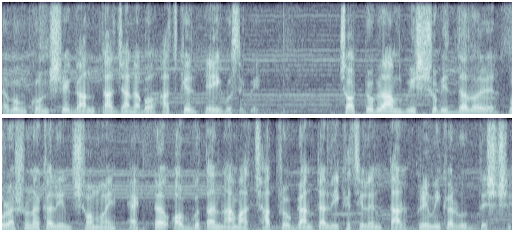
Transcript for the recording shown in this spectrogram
এবং কোন সে গানটা জানাব আজকের এই গসিপে। চট্টগ্রাম বিশ্ববিদ্যালয়ের পড়াশোনাকালীন সময় একটা অজ্ঞতা নামা ছাত্র গানটা লিখেছিলেন তার প্রেমিকার উদ্দেশ্যে।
